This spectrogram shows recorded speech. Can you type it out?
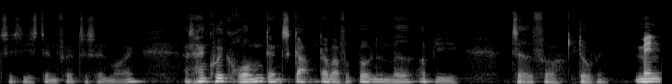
til sidst indførte til selvmord. Ikke? Altså han kunne ikke rumme den skam, der var forbundet med at blive taget for doping. Men,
